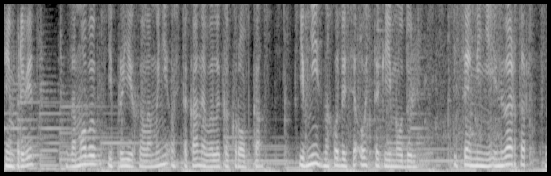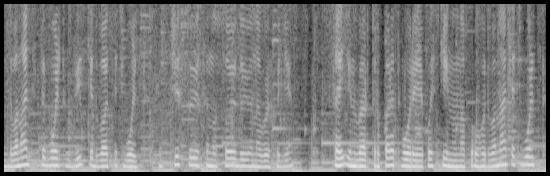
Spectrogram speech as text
Всім привіт! Замовив і приїхала мені ось така невелика коробка. І в ній знаходиться ось такий модуль. І це міні-інвертор з 12 вольт в 220 вольт з чистою синусоїдою на виході. Цей інвертор перетворює постійну напругу 12 вольт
